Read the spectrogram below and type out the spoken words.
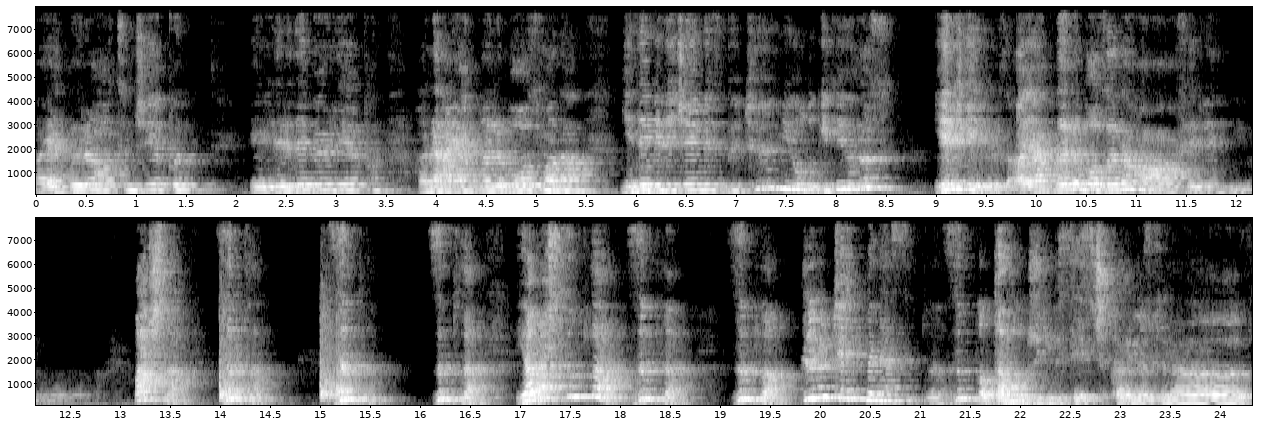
Ayakları altıncı yapın. Elleri de böyle yapın. Hani ayakları bozmadan gidebileceğimiz bütün yolu gidiyoruz. Geri geliyoruz. Ayakları bozana aferin yok. Başla. Zıpla. Zıpla. Zıpla. Yavaş zıpla. Zıpla. Zıpla. Gürültü etmeden zıpla. Zıpla. Davulcu gibi ses çıkarıyorsunuz.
